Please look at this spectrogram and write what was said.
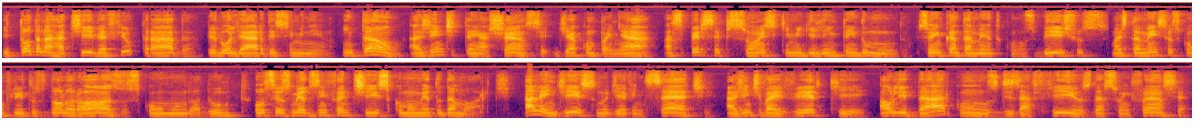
E toda a narrativa é filtrada pelo olhar desse menino. Então, a gente tem a chance de acompanhar as percepções que Miguelim tem do mundo. Seu encantamento com os bichos, mas também seus conflitos dolorosos com o mundo adulto, ou seus medos infantis, como o medo da morte. Além disso, no dia 27, a gente vai ver que, ao lidar com os desafios da sua infância,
